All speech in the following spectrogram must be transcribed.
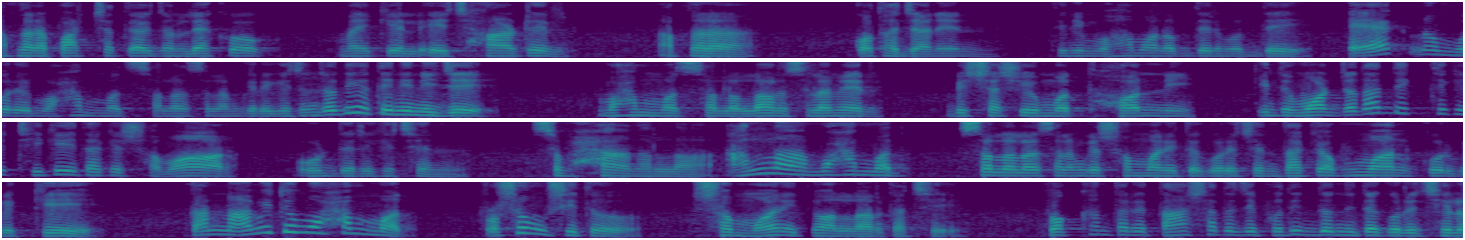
আপনারা পাশ্চাত্যে একজন লেখক, মাইকেল এইচ হার্টের, আপনারা কথা জানেন, তিনি মহামানবদের মধ্যে এক নম্বরে মোহাম্মদ সাল্লাহ সাল্লামকে রেখেছেন। যদিও তিনি নিজে মোহাম্মদ সাল্লাহ সাল্লামের বিশ্বাসী উম্মত হননি কিন্তু মর্যাদার দিক থেকে ঠিকই তাকে সমার ঊর্ধ্বে রেখেছেন। সুবহান আল্লাহ আল্লাহ মোহাম্মদ সাল্লা সাল্লামকে সম্মানিত করেছেন। তাকে অপমান করবে কে? তার নামই তো মোহাম্মদ। প্রশংসিত, সম্মানিত আল্লাহর কাছে। পক্ষান্তরে তার সাথে যে প্রতিদ্বন্দ্বিতা করেছিল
